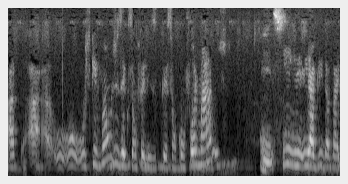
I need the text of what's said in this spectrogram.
a, a, a, os que vão dizer que são felizes porque são conformados, isso. E, e, a vida vai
